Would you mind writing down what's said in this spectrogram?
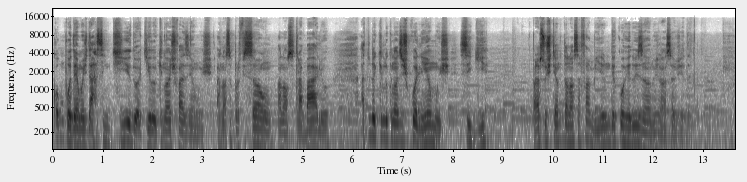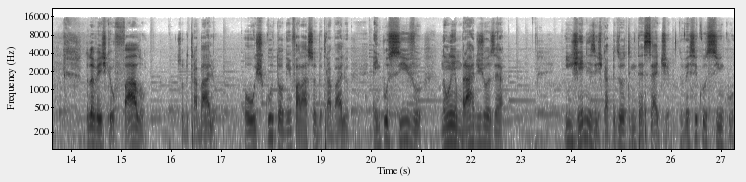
Como podemos dar sentido àquilo que nós fazemos, à nossa profissão, ao nosso trabalho, a tudo aquilo que nós escolhemos seguir para sustento da nossa família no decorrer dos anos da nossa vida. Toda vez que eu falo sobre trabalho ou escuto alguém falar sobre trabalho, é impossível não lembrar de José. Em Gênesis capítulo 37, do versículo 5 uh,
